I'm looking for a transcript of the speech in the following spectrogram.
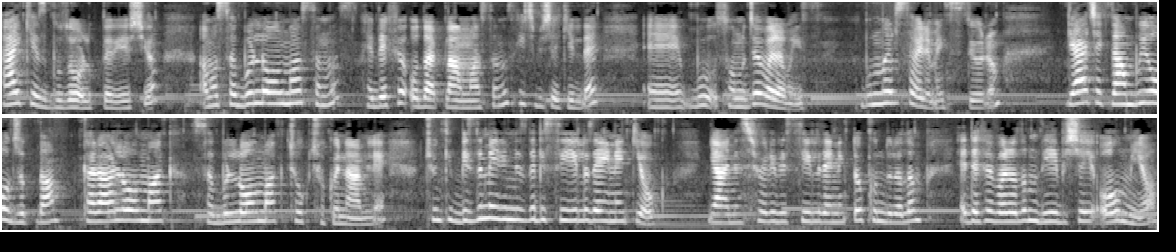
Herkes bu zorlukları yaşıyor. Ama sabırlı olmazsanız, hedefe odaklanmazsanız hiçbir şekilde e, bu sonuca varamayız. Bunları söylemek istiyorum. Gerçekten bu yolculukta kararlı olmak, sabırlı olmak çok çok önemli. Çünkü bizim elimizde bir sihirli değnek yok. Yani şöyle bir sihirli değnek dokunduralım, hedefe varalım diye bir şey olmuyor.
